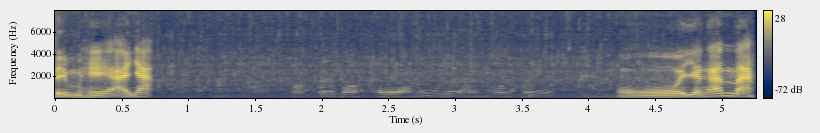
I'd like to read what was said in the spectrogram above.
เต็มเฮอะเนี่ยไอ้โหยเฟโอ้ยอย่างนั้นนะ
